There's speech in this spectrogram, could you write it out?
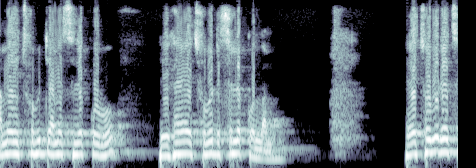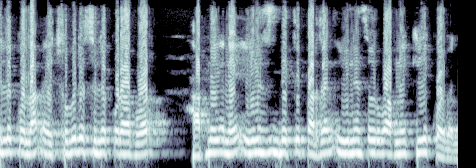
আমি এই ছবিটি আমি সিলেক্ট করব। এখানে এই ছবিটি সিলেক্ট করলাম। এই ছবিটা সিলেক্ট করলাম। এই ছবিটা সিলেক্ট করার পর আপনি এখানে ইমেজ দেখতে পাচ্ছেন ইমেজের উপর আপনি ক্লিক করবেন।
